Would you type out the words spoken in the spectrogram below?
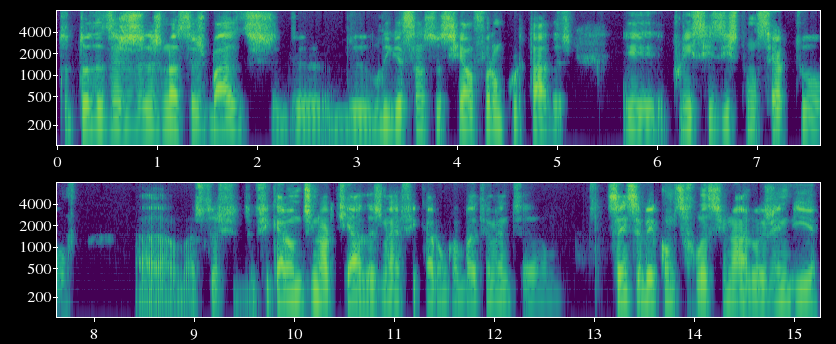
to- todas as, as nossas bases de, de ligação social foram cortadas e por isso existe um certo ah, as pessoas ficaram desnorteadas não é? ficaram completamente ah, sem saber como se relacionar hoje em dia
